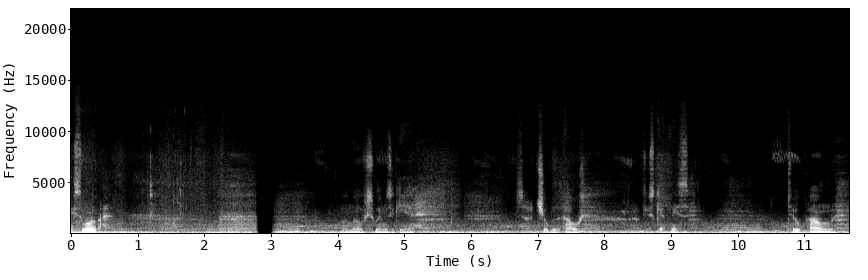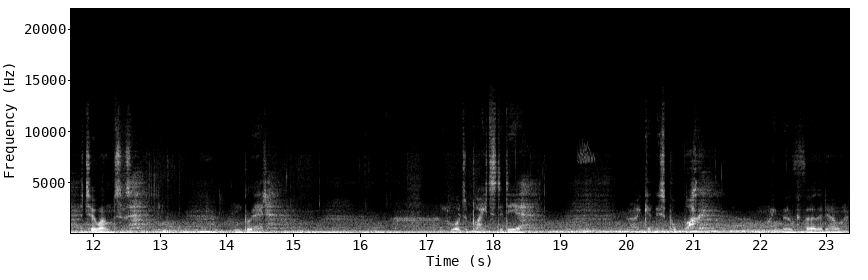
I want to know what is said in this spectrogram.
Nice one. Well, swims again. So I chub it out. I'm just getting this two pound, two ounces and bread. Loads of bites today. Right, get this put back. Might move further down.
